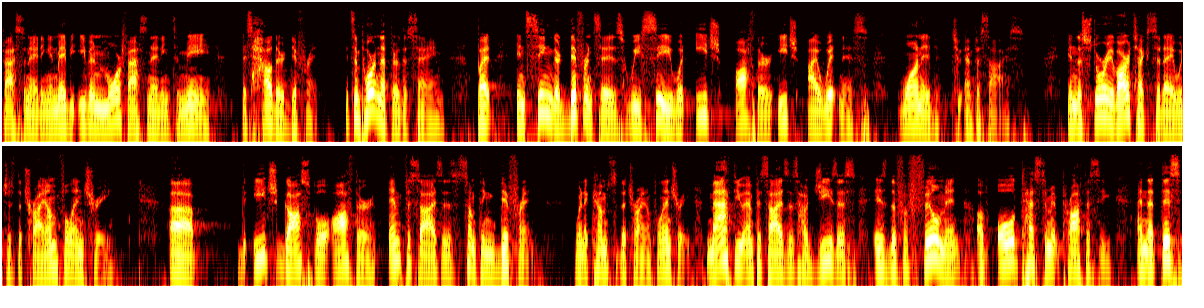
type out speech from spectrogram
fascinating, and maybe even more fascinating to me, is how they're different. It's important that they're the same, but in seeing their differences, we see what each author, each eyewitness, wanted to emphasize. In the story of our text today, which is the triumphal entry, uh, the, each gospel author emphasizes something different when it comes to the triumphal entry. Matthew emphasizes how Jesus is the fulfillment of Old Testament prophecy and that this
